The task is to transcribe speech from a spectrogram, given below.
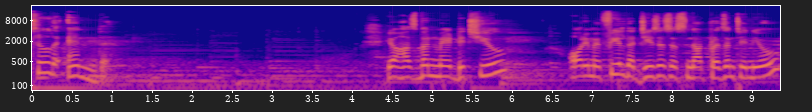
till the end. Your husband may ditch you, or you may feel that Jesus is not present in you,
